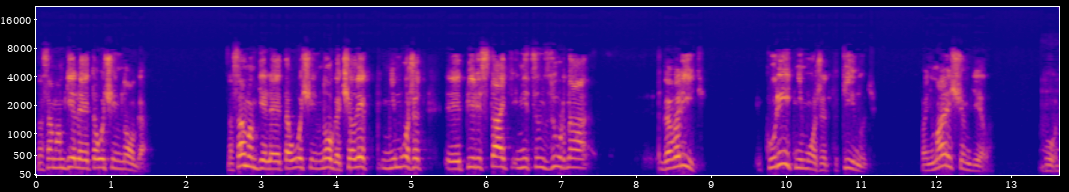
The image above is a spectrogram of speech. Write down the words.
на самом деле это очень много. На самом деле это очень много. Человек не может э, перестать нецензурно говорить. Курить не может кинуть. Понимаешь, в чем дело? Mm-hmm. Вот.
